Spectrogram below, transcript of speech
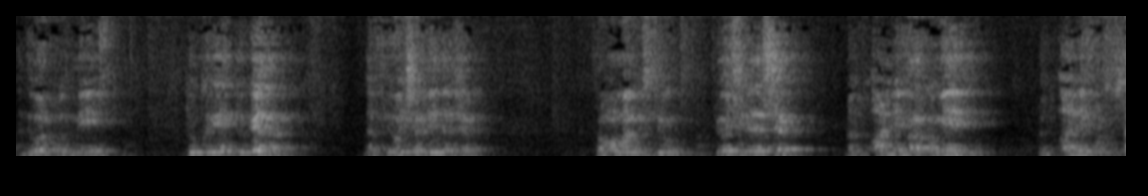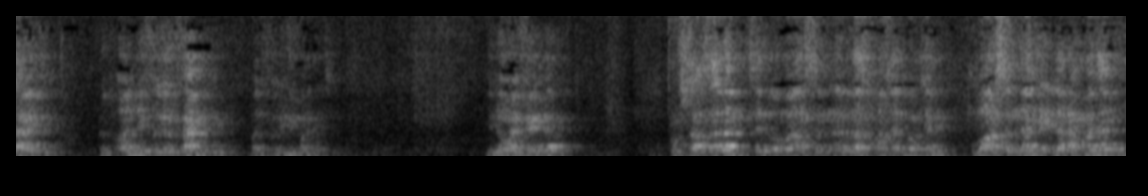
and they work with me to create together the future leadership from amongst you. Future leadership not only for a community, not only for society, not only for your family, but for humanity. You know my finger? الله عليه وسلم said وما أرسلنا wa ta'ala about him وما أرسلناك إلا رحمة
